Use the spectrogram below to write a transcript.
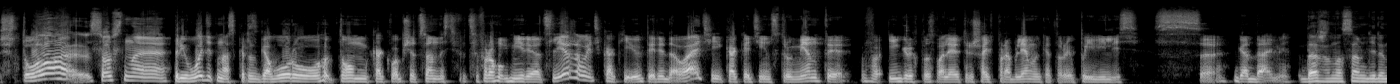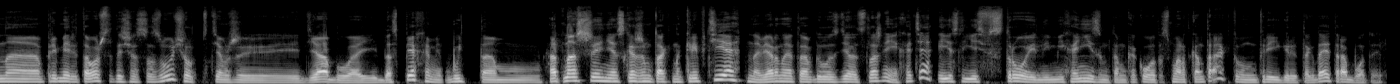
Что, собственно, приводит нас к разговору о том, как вообще ценность в цифровом мире отслеживать, как ее передавать и как эти инструменты в играх позволяют решать проблемы, которые появились с годами. Даже на самом деле на примере того, что ты сейчас озвучил, с тем же Диабло и доспехами, будь там отношения, скажем так, на крипте, наверное, это было сделать сложнее. Хотя, если есть встроенный механизм там какого-то смарт-контракта внутри игры, тогда это работает.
